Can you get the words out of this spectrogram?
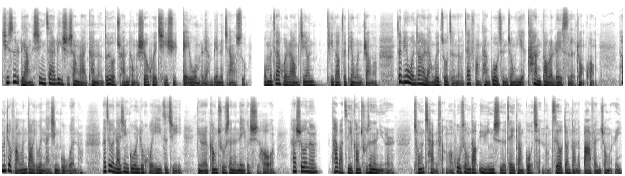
其实两性在历史上来看呢，都有传统社会期许给我们两边的枷锁。我们再回来，我们今天提到这篇文章哦，这篇文章的两位作者呢，在访谈过程中也看到了类似的状况。他们就访问到一位男性顾问哦，那这个男性顾问就回忆自己女儿刚出生的那个时候，他说呢，他把自己刚出生的女儿。从产房啊护送到育婴室的这一段过程哦，只有短短的八分钟而已。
